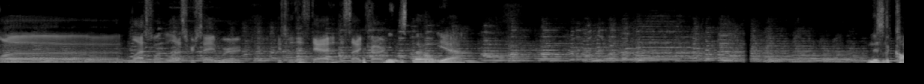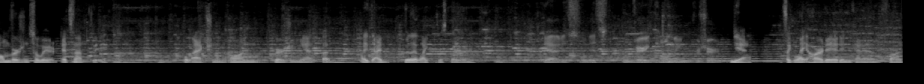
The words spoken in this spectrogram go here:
la- last one, the Last Crusade, where he's with his dad in the sidecar. I think so, yeah. And this is the calm version, so we're it's not the full action on version yet, but I, I really like this version. Yeah, it's it's very calming for sure. Yeah, it's like lighthearted and kind of fun.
